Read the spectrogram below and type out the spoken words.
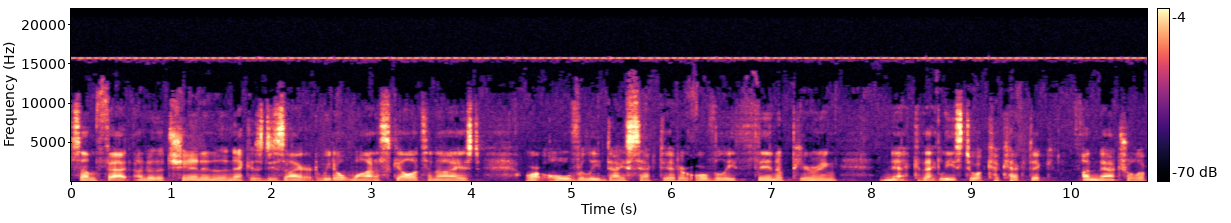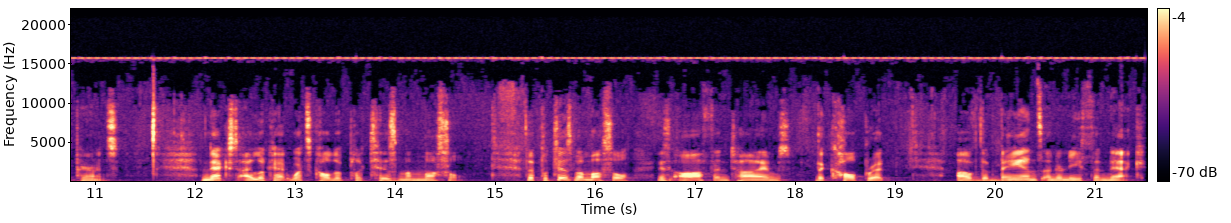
Some fat under the chin and in the neck is desired. We don't want a skeletonized or overly dissected or overly thin appearing neck. That leads to a cachectic, unnatural appearance. Next, I look at what's called the platysma muscle. The platysma muscle is oftentimes the culprit of the bands underneath the neck.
